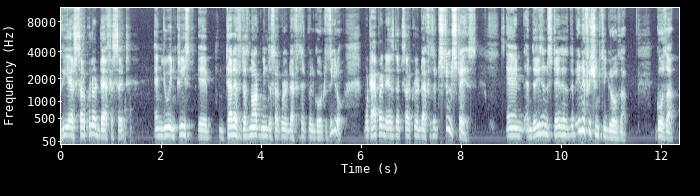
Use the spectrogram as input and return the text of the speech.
we are circular deficit and you increase a tariff does not mean the circular deficit will go to zero. What happened is that circular deficit still stays. And and the reason stays is that inefficiency grows up goes up.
